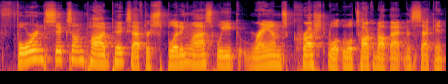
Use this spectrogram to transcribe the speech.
four and six on pod picks after splitting last week. Rams crushed. Well, we'll talk about that in a second.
